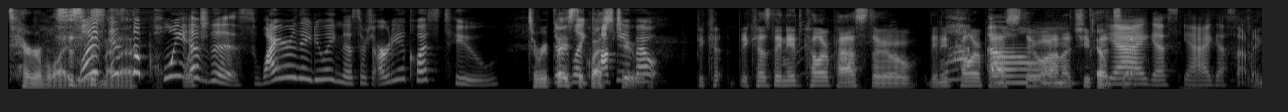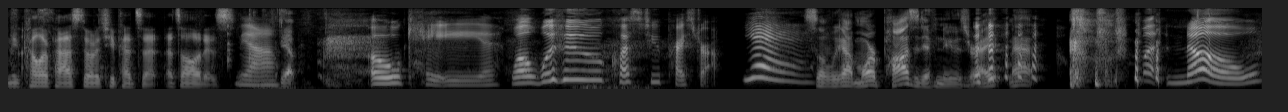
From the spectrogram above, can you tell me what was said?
Terrible This idea. is- What is Meta. the point Which- of this? Why are they doing this? There's already a Quest 2. to They're replace the like Quest talking 2. about Because because they need color pass through. They need What? color pass through on Oh. a cheap Yep. headset. Yeah, I guess. Yeah, I guess that They makes need sense. color pass through on a cheap headset. That's all it is. Yeah. Yep. Okay. Well, woohoo! Quest 2 price drop. Yeah. So we got more positive news, right, Nat? but no,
